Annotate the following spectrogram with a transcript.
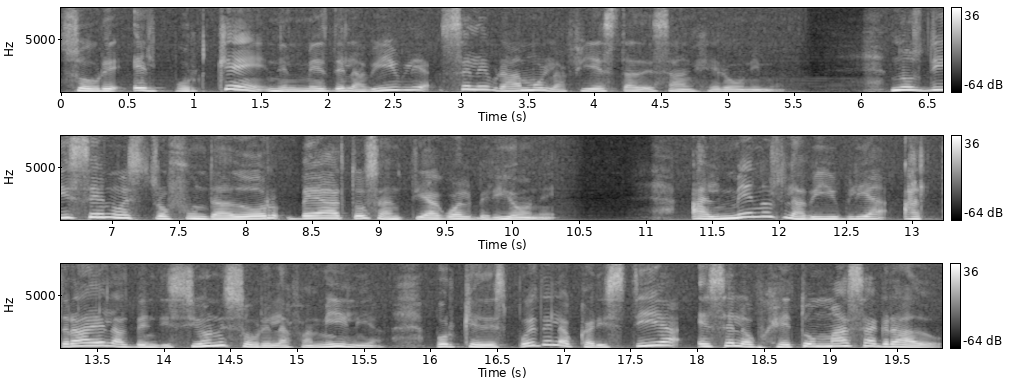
sobre el por qué en el mes de la Biblia celebramos la fiesta de San Jerónimo. Nos dice nuestro fundador Beato Santiago Alberione, al menos la Biblia atrae las bendiciones sobre la familia, porque después de la Eucaristía es el objeto más sagrado,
